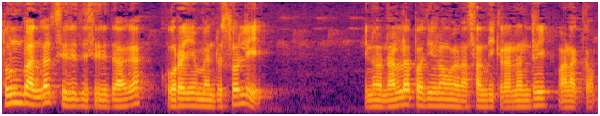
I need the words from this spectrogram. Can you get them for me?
துன்பங்கள் சிறிது சிறிதாக குறையும் என்று சொல்லி இன்னொரு நல்ல பதிவில் உங்களை நான் சந்திக்கிறேன். நன்றி வணக்கம்.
